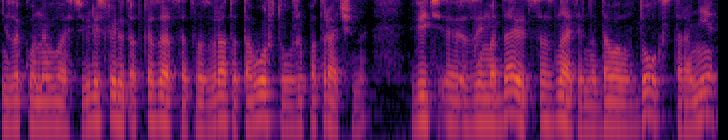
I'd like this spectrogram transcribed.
незаконной властью, или следует отказаться от возврата того, что уже потрачено. Ведь э, взаимодавец сознательно давал в долг стороне,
